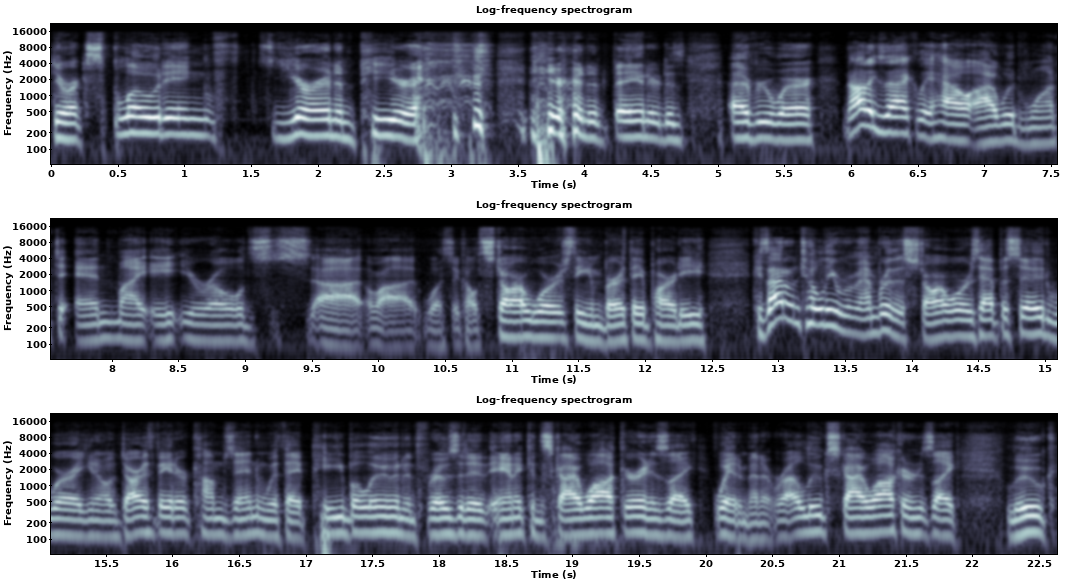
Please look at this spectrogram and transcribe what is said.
They're exploding, urine and pee or urine and are just everywhere. Not exactly how I would want to end my eight year old's, uh, uh, what's it called, Star Wars themed birthday party. Because I don't totally remember the Star Wars episode where, you know, Darth Vader comes in with a pee balloon and throws it at Anakin Skywalker and is like, wait a minute, Luke Skywalker, and is like, Luke,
